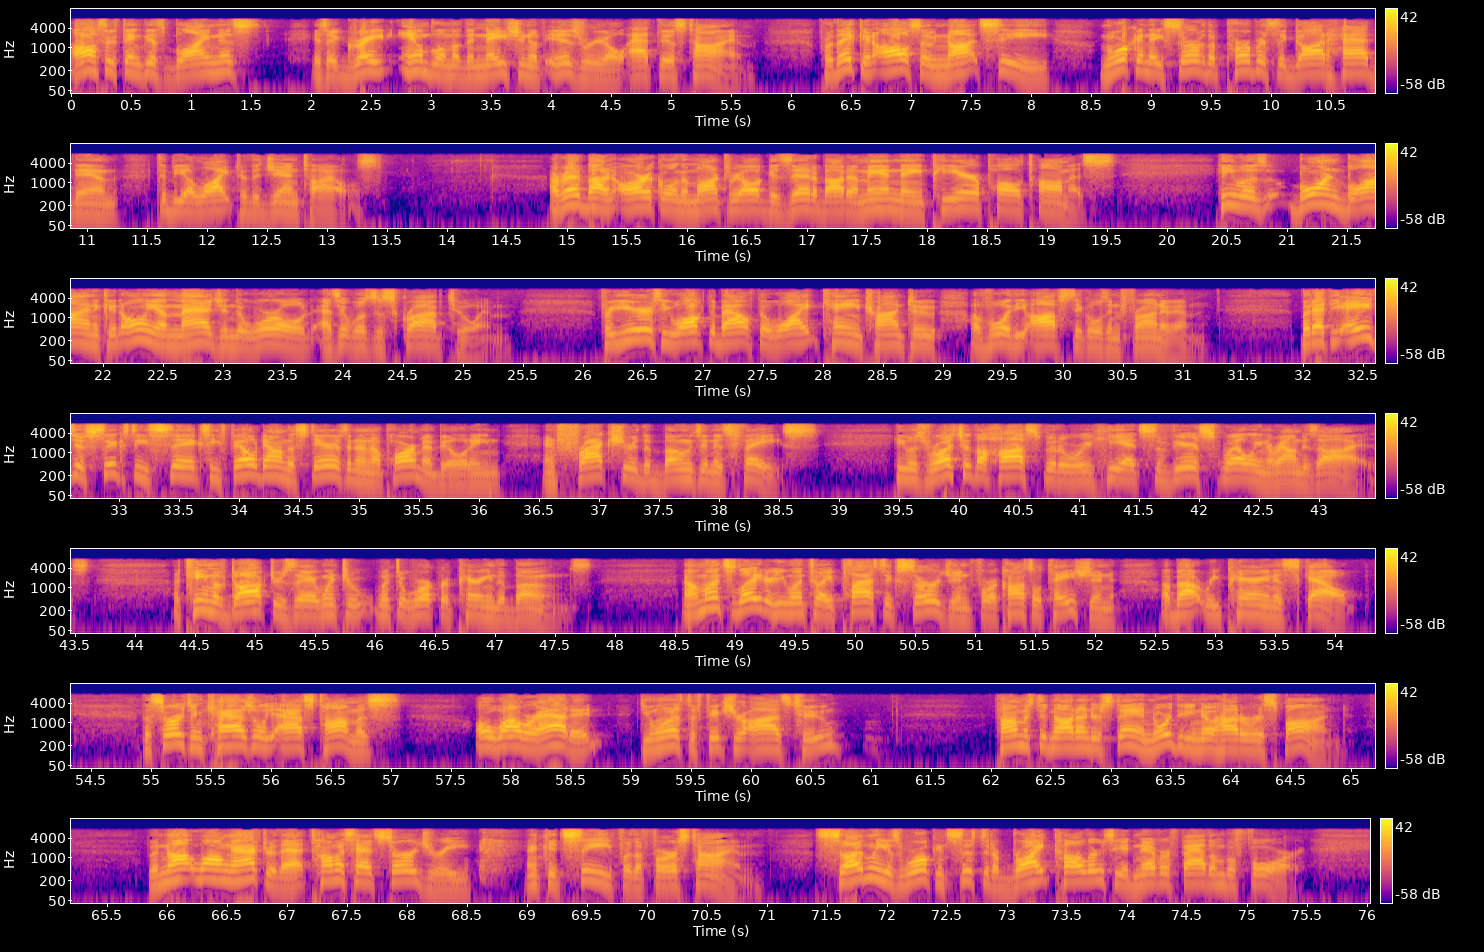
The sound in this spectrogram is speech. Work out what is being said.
I also think this blindness is a great emblem of the nation of Israel at this time. For they can also not see, nor can they serve the purpose that God had them to be a light to the Gentiles. I read about an article in the Montreal Gazette about a man named Pierre Paul Thomas. He was born blind and could only imagine the world as it was described to him. For years he walked about with a white cane trying to avoid the obstacles in front of him. But at the age of 66, he fell down the stairs in an apartment building and fractured the bones in his face. He was rushed to the hospital where he had severe swelling around his eyes. A team of doctors there went to, went to work repairing the bones. Now, months later, he went to a plastic surgeon for a consultation about repairing his scalp. The surgeon casually asked Thomas, Oh, while we're at it, do you want us to fix your eyes too? Thomas did not understand, nor did he know how to respond. But not long after that, Thomas had surgery and could see for the first time. Suddenly, his world consisted of bright colors he had never fathomed before.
